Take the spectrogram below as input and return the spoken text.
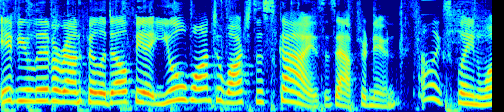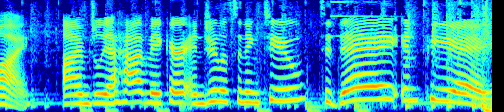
If you live around Philadelphia, you'll want to watch the skies this afternoon. I'll explain why. I'm Julia Hatmaker, and you're listening to Today in PA.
